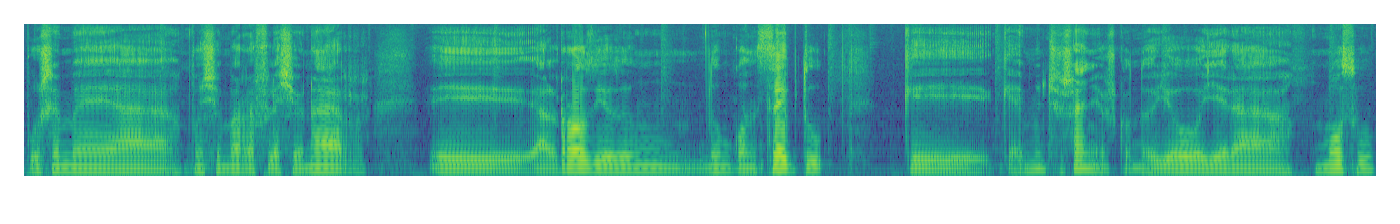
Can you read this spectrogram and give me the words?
puseme a puseme a reflexionar eh, al rodio de un, de un concepto que, que, hay muchos años. Cuando yo era mozo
